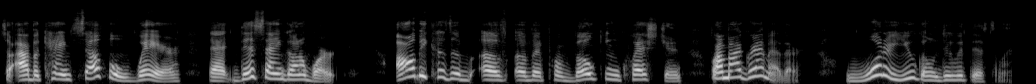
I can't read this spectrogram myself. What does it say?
So I became self aware that this ain't going to work, all because of, of, of a provoking question from my grandmother. What are you going to do with this one?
